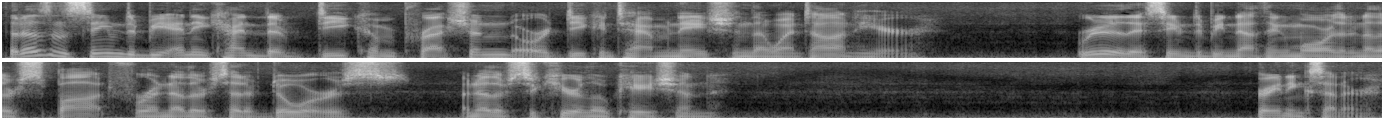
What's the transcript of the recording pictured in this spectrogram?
There doesn't seem to be any kind of decompression or decontamination that went on here. Really, they seem to be nothing more than another spot for another set of doors, another secure location. Training Center.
